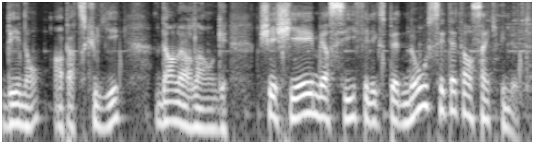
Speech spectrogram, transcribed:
des noms en particulier, dans leur langue. Chez Chier, merci Félix Pedneau, c'était en cinq minutes.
